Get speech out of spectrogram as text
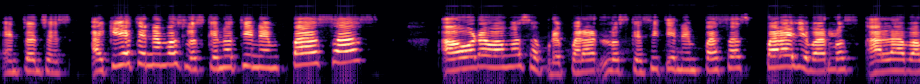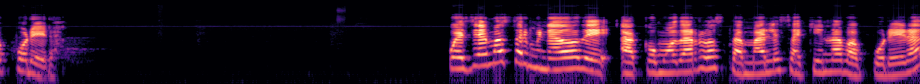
Entonces, aquí ya tenemos los que no tienen pasas. Ahora vamos a preparar los que sí tienen pasas para llevarlos a la vaporera. Pues ya hemos terminado de acomodar los tamales aquí en la vaporera.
